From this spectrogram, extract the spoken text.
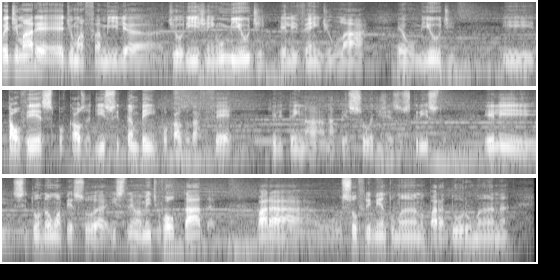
O Edmar é, é, de uma família de origem humilde, ele vem de um lar é humilde e talvez por causa disso e também por causa da fé que ele tem na, na pessoa de Jesus Cristo, ele se tornou uma pessoa extremamente voltada para o sofrimento humano, para a dor humana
